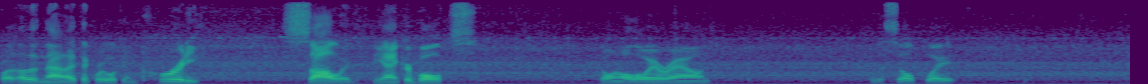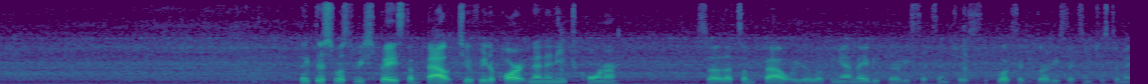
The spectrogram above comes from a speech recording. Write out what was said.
But other than that, I think we're looking pretty solid. The anchor bolts going all the way around to the sill plate. I think they're supposed to be spaced about two feet apart and then in each corner. So that's about what you're looking at, maybe 36 inches. It looks like 36 inches to me.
